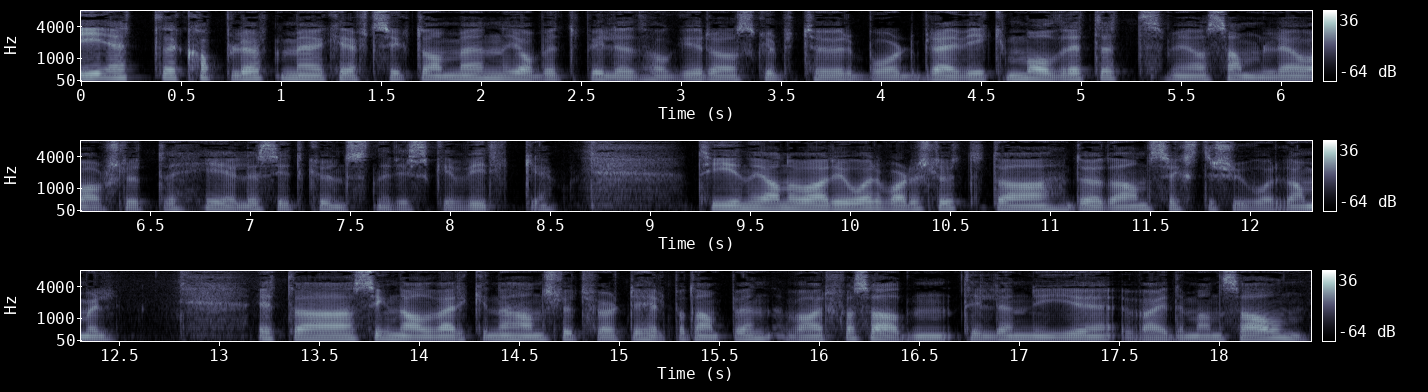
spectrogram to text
I et kappløp med kreftsykdommen jobbet billedhogger og skulptør Bård Breivik målrettet med å samle og avslutte hele sitt kunstneriske virke. 10. januar i år var det slutt, da døde han 67 år gammel. Et av signalverkene han sluttførte helt på tampen, var fasaden til den nye Weidemannshallen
